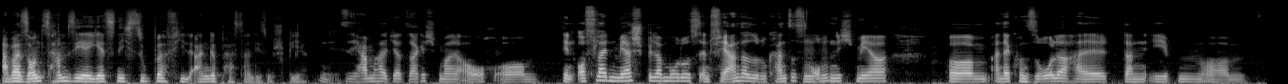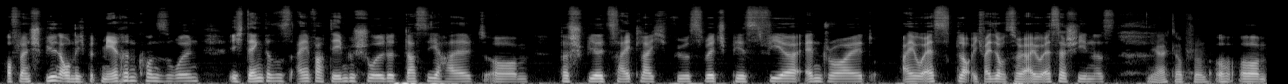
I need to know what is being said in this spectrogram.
Aber sonst haben sie ja jetzt nicht super viel angepasst an diesem Spiel. Sie haben halt jetzt, sag ich mal, auch ähm, den Offline-Mehrspieler-Modus entfernt, also du kannst es mhm. auch nicht mehr ähm, an der Konsole halt dann eben ähm, offline spielen, auch nicht mit mehreren Konsolen. Ich denke, das ist einfach dem geschuldet, dass sie halt ähm, das Spiel zeitgleich für Switch, PS4, Android iOS, glaube ich, weiß nicht, ob es für iOS erschienen ist. Ja, ich glaube schon. Uh, uh,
